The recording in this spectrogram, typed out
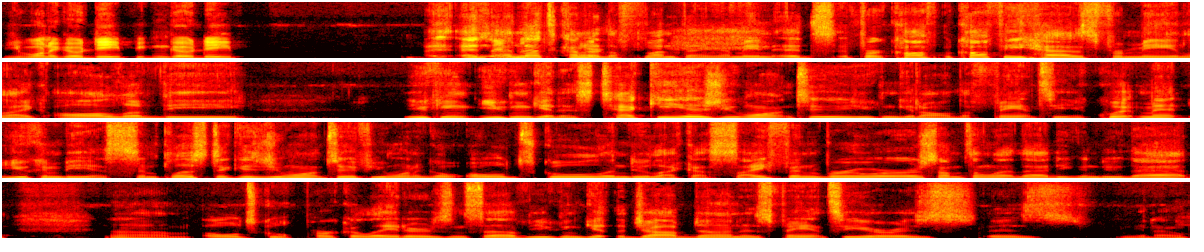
you want to go deep, you can go deep. And, and that's kind of the fun thing. I mean, it's for coffee. Coffee has for me like all of the. You can you can get as techy as you want to. You can get all the fancy equipment. You can be as simplistic as you want to. If you want to go old school and do like a siphon brewer or something like that, you can do that. Um, old school percolators and stuff. You can get the job done as fancy or as as you know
